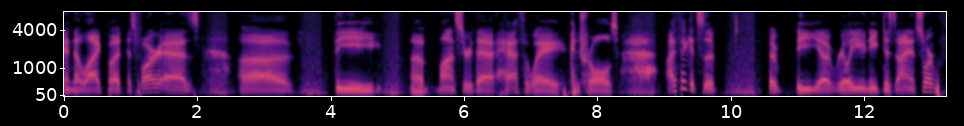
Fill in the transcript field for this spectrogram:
and the like. But as far as uh, the uh, monster that Hathaway controls, I think it's a a, uh really unique design. It sort of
